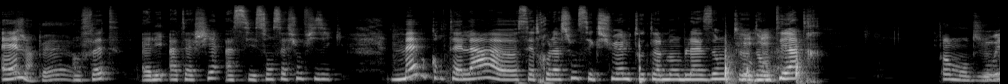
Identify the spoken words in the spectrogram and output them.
elle, Super. en fait, elle est attachée à ses sensations physiques. Même quand elle a euh, cette relation sexuelle totalement blasante euh, dans le théâtre. Oh mon dieu, Oui.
